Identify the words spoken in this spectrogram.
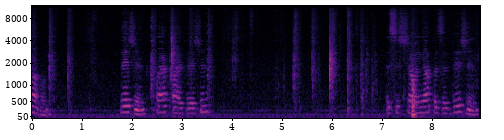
love them. Vision, clarify vision. This is showing up as a vision.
